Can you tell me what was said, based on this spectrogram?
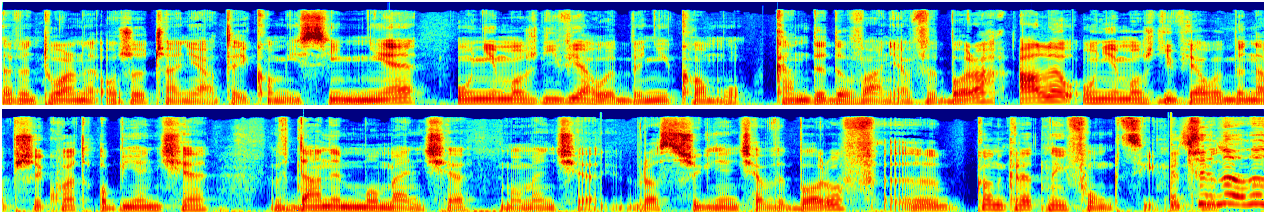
ewentualne orzeczenia tej komisji nie uniemożliwiałyby nikomu kandydowania w wyborach, ale uniemożliwiałyby na przykład objęcie w danym momencie, momencie rozstrzygnięcia wyborów, y, konkretnej funkcji. Znaczy, no, no,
